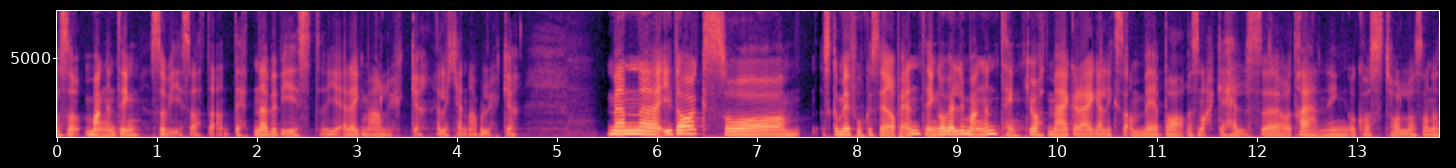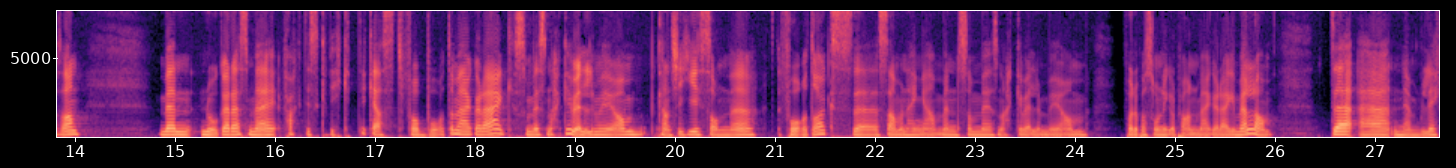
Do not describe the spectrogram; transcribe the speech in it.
Altså mange ting som viser at eh, dette er bevist, gir deg mer lykke, eller kjenner på lykke. Men uh, i dag så skal vi fokusere på én ting, og veldig mange tenker jo at meg og deg er liksom, vi bare snakker helse og trening og kosthold og sånn og sånn. Men noe av det som er faktisk viktigst for både meg og deg, som vi snakker veldig mye om, kanskje ikke i sånne foredragssammenhenger, men som vi snakker veldig mye om på det personlige planet meg og deg imellom, det er nemlig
